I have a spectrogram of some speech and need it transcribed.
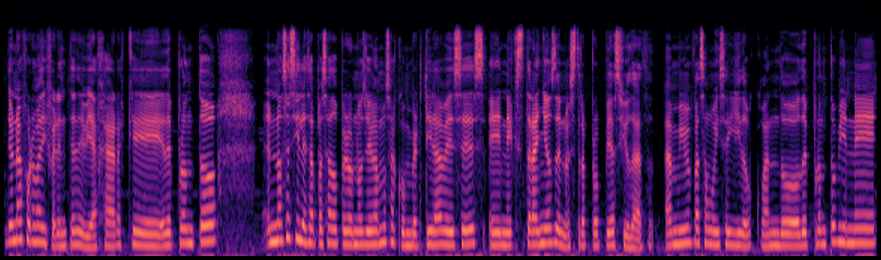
de una forma diferente de viajar que de pronto no sé si les ha pasado, pero nos llegamos a convertir a veces en extraños de nuestra propia ciudad. A mí me pasa muy seguido cuando de pronto viene,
